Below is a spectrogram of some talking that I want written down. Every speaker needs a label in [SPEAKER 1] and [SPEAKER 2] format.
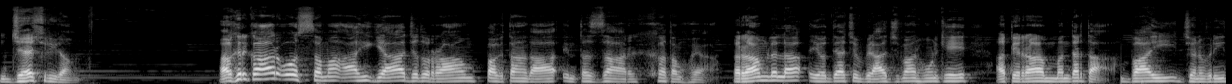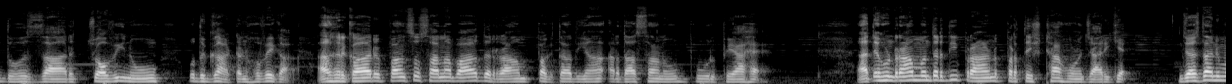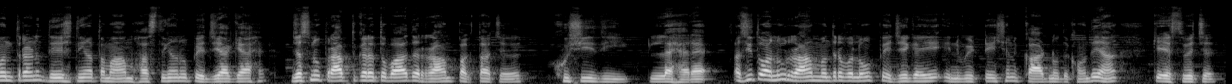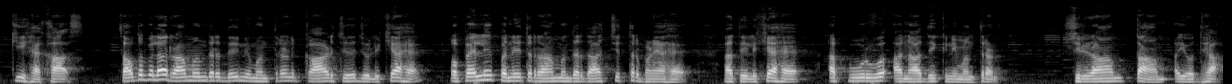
[SPEAKER 1] ਜੈ ਸ਼੍ਰੀ ਰਾਮ ਆਖਿਰਕਾਰ ਉਹ ਸਮਾਂ ਆ ਹੀ ਗਿਆ ਜਦੋਂ ਰਾਮ ਭਗਤਾਂ ਦਾ ਇੰਤਜ਼ਾਰ ਖਤਮ ਹੋਇਆ ਰਾਮ ਲੱਲਾ ਅਯੋਧਿਆ 'ਚ ਵਿਰਾਜਮਾਨ ਹੋਣਗੇ ਅਤੇ ਰਾਮ ਮੰਦਿਰ ਦਾ 22 ਜਨਵਰੀ 2024 ਨੂੰ ਉਦਘਾਟਨ ਹੋਵੇਗਾ ਆਖਿਰਕਾਰ 500 ਸਾਲਾਂ ਬਾਅਦ ਰਾਮ ਭਗਤਾਂ ਦੀਆਂ ਅਰਦਾਸਾਂ ਨੂੰ ਪੂਰ ਪਿਆ ਹੈ ਅਤੇ ਹੁਣ ਰਾਮ ਮੰਦਿਰ ਦੀ ਪ੍ਰਾਣ ਪ੍ਰਤਿਸ਼ਠਾ ਹੋਣ ਜਾ ਰਹੀ ਹੈ ਜਿਸ ਦਾ ਨਿਮੰਤਰਣ ਦੇਸ਼ ਦੀਆਂ तमाम ਹਸਤੀਆਂ ਨੂੰ ਭੇਜਿਆ ਗਿਆ ਹੈ ਜਿਸ ਨੂੰ ਪ੍ਰਾਪਤ ਕਰਨ ਤੋਂ ਬਾਅਦ ਰਾਮ ਭਗਤਾਂ 'ਚ ਖੁਸ਼ੀ ਦੀ ਲਹਿਰ ਹੈ। ਅਸੀਂ ਤੁਹਾਨੂੰ ਰਾਮ ਮੰਦਰ ਵੱਲੋਂ ਭੇਜੇ ਗਏ ਇਨਵੀਟੇਸ਼ਨ ਕਾਰਡ ਨੂੰ ਦਿਖਾਉਂਦੇ ਹਾਂ ਕਿ ਇਸ ਵਿੱਚ ਕੀ ਹੈ ਖਾਸ। ਸਭ ਤੋਂ ਪਹਿਲਾਂ ਰਾਮ ਮੰਦਰ ਦੇ ਨਿਮੰਤਰਣ ਕਾਰਡ 'ਚ ਜੋ ਲਿਖਿਆ ਹੈ, ਉਹ ਪਹਿਲੇ ਪੰਨੇ ਤੇ ਰਾਮ ਮੰਦਰ ਦਾ ਚਿੱਤਰ ਬਣਿਆ ਹੈ ਅਤੇ ਲਿਖਿਆ ਹੈ, ਅਪੂਰਵ ਅਨਾਦਿਕ ਨਿਮੰਤਰਣ, ਸ਼੍ਰੀ ਰਾਮ ਧਾਮ ਅਯੋਧਿਆ।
